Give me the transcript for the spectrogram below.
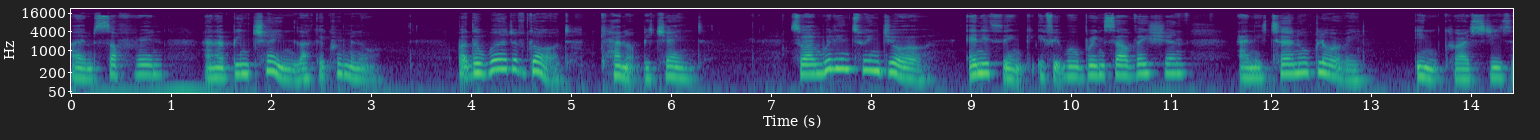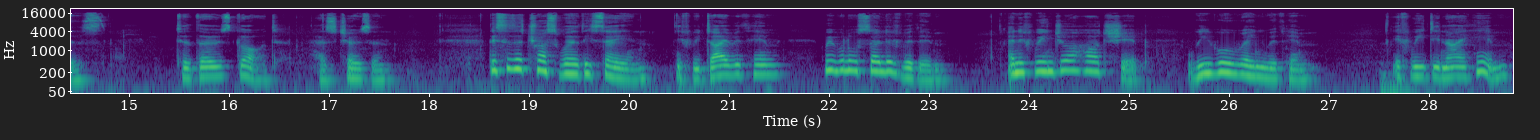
I am suffering and have been chained like a criminal. But the word of God cannot be chained. So I'm willing to endure anything if it will bring salvation and eternal glory in Christ Jesus to those God has chosen. This is a trustworthy saying. If we die with him, we will also live with him. And if we endure hardship, we will reign with him. If we deny him,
